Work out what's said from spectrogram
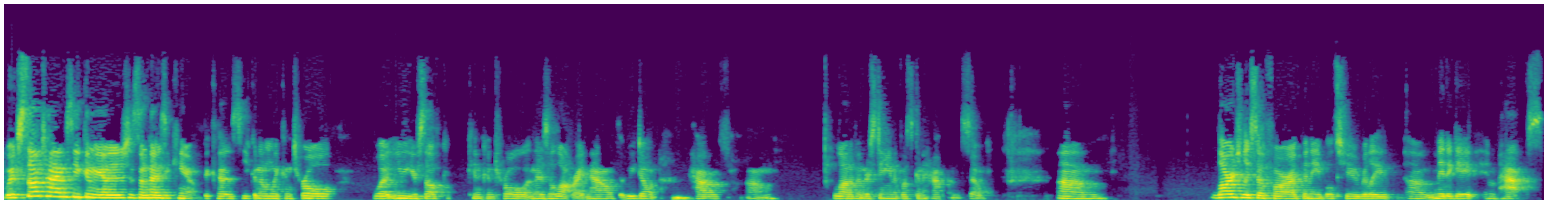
which sometimes you can manage and sometimes you can't because you can only control what you yourself can control. And there's a lot right now that we don't have um, a lot of understanding of what's going to happen. So um, largely so far i've been able to really um, mitigate impacts.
